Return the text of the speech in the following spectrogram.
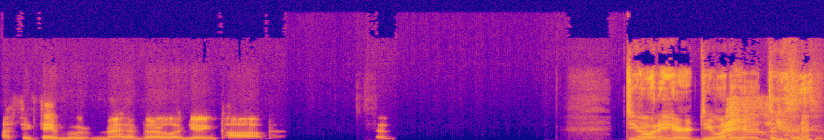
I think they might have better luck getting Pop. Do you want to hear? Do you want to hear? Do you,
